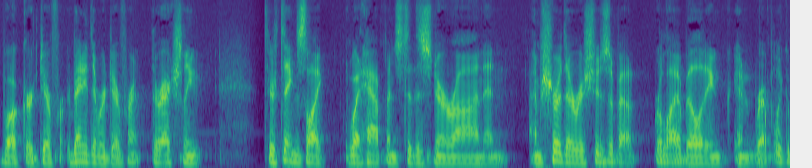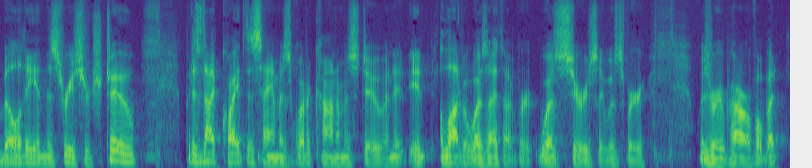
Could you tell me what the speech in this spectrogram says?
book are different. Many of them are different. They're actually there are things like what happens to this neuron, and I'm sure there are issues about reliability and replicability in this research too. But it's not quite the same as what economists do, and it, it a lot of it was I thought was seriously was very was very powerful. But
